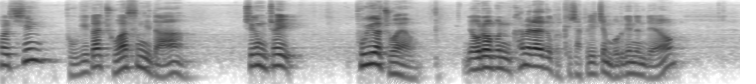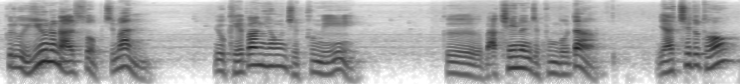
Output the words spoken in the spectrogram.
훨씬 보기가 좋았습니다. 지금 저희 보기가 좋아요. 여러분 카메라에도 그렇게 잡힐지 모르겠는데요. 그리고 이유는 알 수 없지만 이 개방형 제품이 그 막혀있는 제품보다 야채도 더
